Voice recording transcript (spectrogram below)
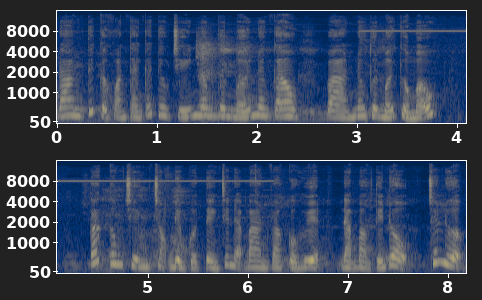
đang tích cực hoàn thành các tiêu chí nông thôn mới nâng cao và nông thôn mới kiểu mẫu. Các công trình trọng điểm của tỉnh trên địa bàn và của huyện đảm bảo tiến độ, chất lượng,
